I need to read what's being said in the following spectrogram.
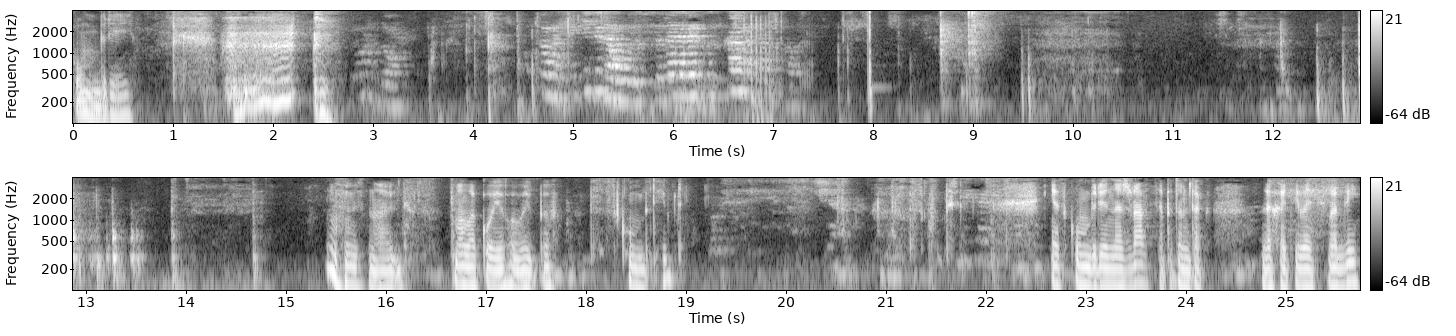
скумбрії. Не знаю, молоко його випив. Це скумбрії. блін. Я скумбрію нажрався, а потім так захотілось води.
